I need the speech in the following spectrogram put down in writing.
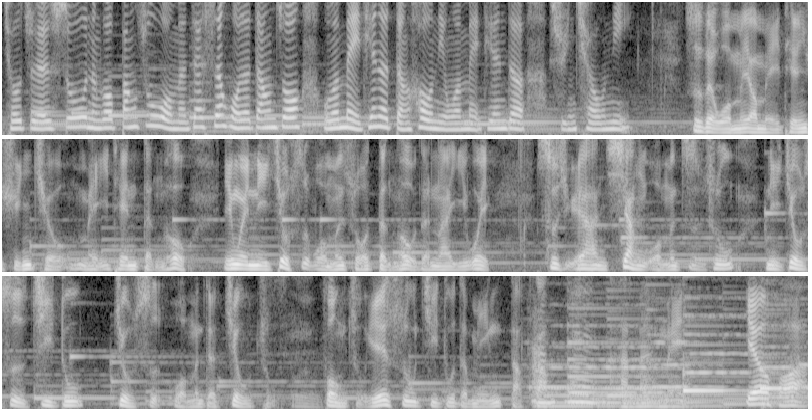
求主耶稣能够帮助我们在生活的当中，我们每天的等候你，我们每天的寻求你。是的，我们要每天寻求，每一天等候，因为你就是我们所等候的那一位。施洗约翰向我们指出，你就是基督，就是我们的救主。奉主耶稣基督的名祷告，阿门，阿门，阿门。耶和华，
